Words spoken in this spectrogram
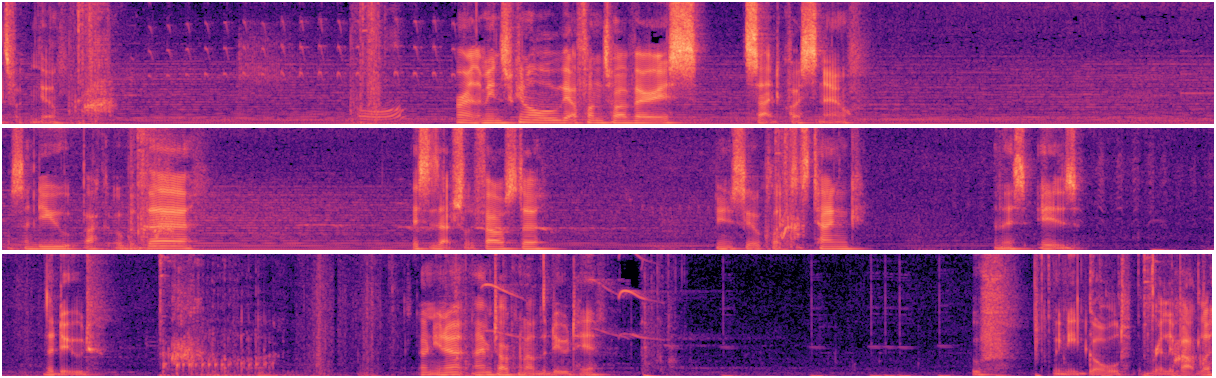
Let's fucking go. Oh. Alright, that means we can all get off onto our various side quests now. I'll send you back over there. This is actually Fausta. He needs to go collect his tank. And this is the dude. Don't you know? I'm talking about the dude here. Oof. We need gold really badly.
